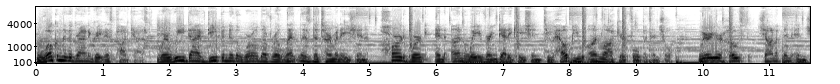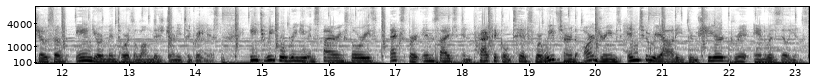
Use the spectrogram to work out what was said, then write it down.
Welcome to the Grind to Greatness podcast, where we dive deep into the world of relentless determination, hard work, and unwavering dedication to help you unlock your full potential. We're your hosts, Jonathan and Joseph, and your mentors along this journey to greatness. Each week, we'll bring you inspiring stories, expert insights, and practical tips where we've turned our dreams into reality through sheer grit and resilience.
